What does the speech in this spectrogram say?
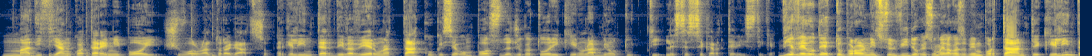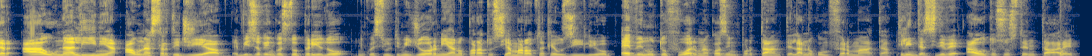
ma di fianco a Taremi poi ci vuole un altro ragazzo, perché l'Inter deve avere un attacco che sia composto da giocatori che non abbiano tutti le stesse caratteristiche. Vi avevo detto però all'inizio del video che secondo me la cosa più importante è che l'Inter ha una linea, ha una strategia, e visto che in questo periodo, in questi ultimi giorni, hanno parlato sia Marotta che Ausilio, è venuto fuori una cosa importante, l'hanno confermata, che l'Inter si deve autosostentare.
